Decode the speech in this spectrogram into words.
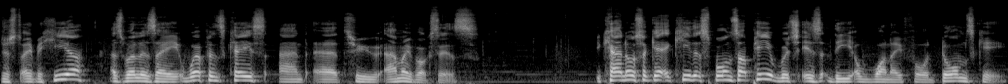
just over here, as well as a weapons case and uh, two ammo boxes. You can also get a key that spawns up here, which is the 104 Dorms key.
